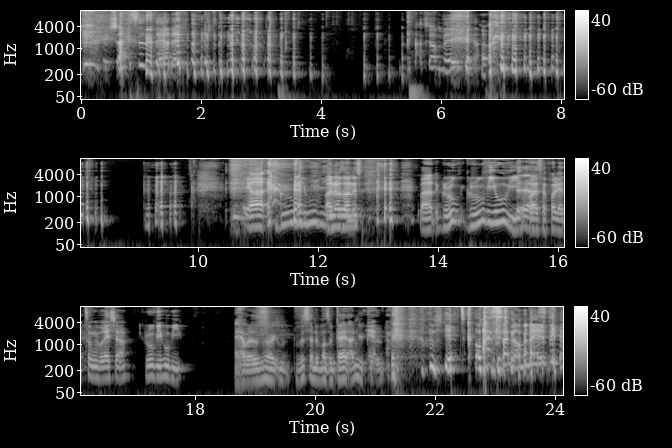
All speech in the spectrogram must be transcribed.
Wie scheiße ist der denn? Karamell. ja. Groovy Hubi. War nur so eine. War Gro Groovy Hubi. Ja. Boah, ist ja voll der Zungenbrecher. Groovy Hubi. Ja, aber das ist immer, du bist dann immer so geil angekündigt. Ja. Und jetzt kommt Karamellbär.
